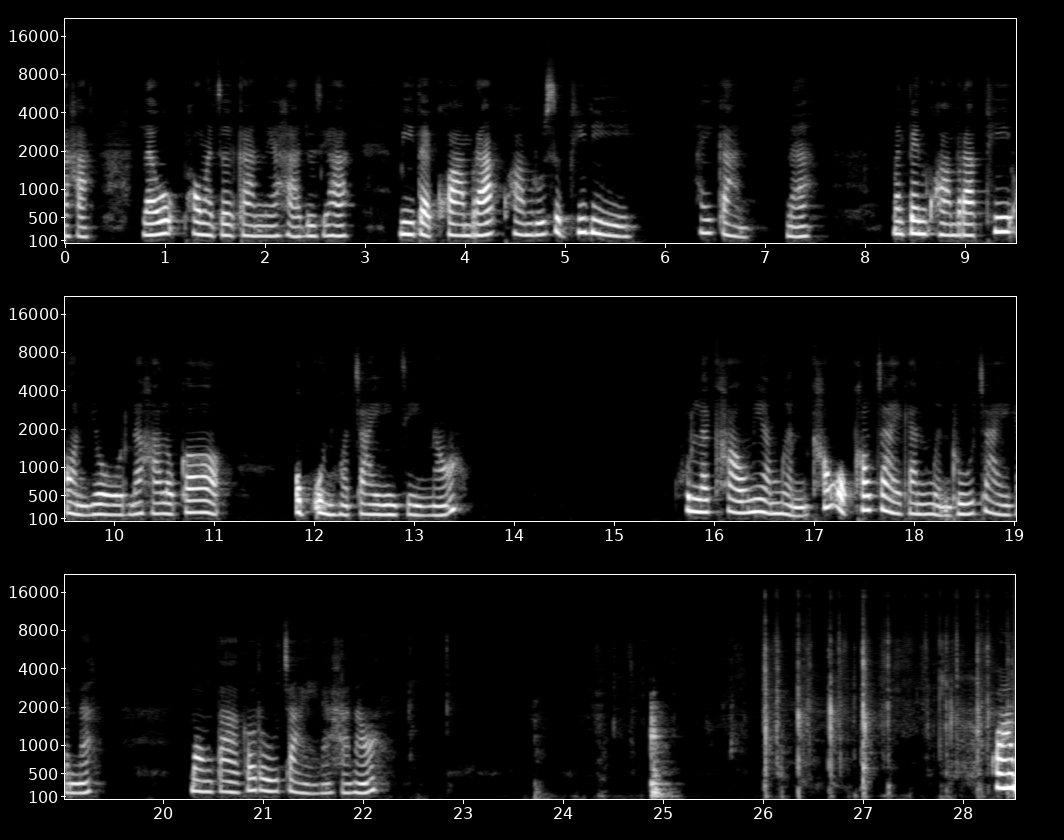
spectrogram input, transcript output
นะคะ แล้วพอมาเจอกันเนี่ยค่ะ ดูสิคะ มีแต่ความรักความรู้สึกที่ดีให้กันนะ มันเป็นความรักที่อ่อนโยนนะคะ แล้วก็อบอุ่นหัวใจจริงๆเนาะ คุณและเขาเนี่ยเหมือนเข้าอกเข้าใจกันเหมือนรู้ใจกันนะ มองตาก็รู้ใจนะคะเนาะ ความ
